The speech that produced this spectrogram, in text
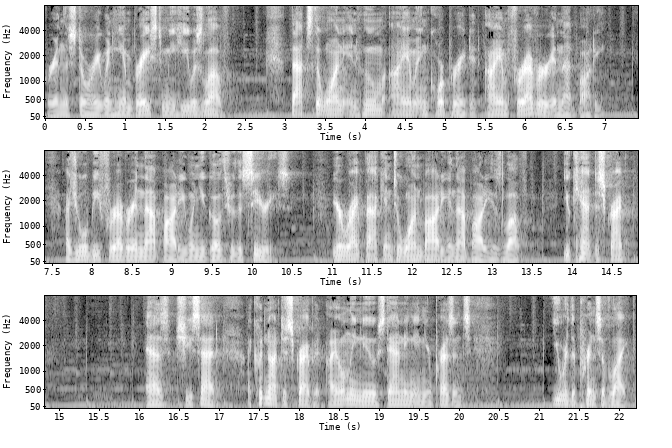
For in the story, when he embraced me, he was love. That's the one in whom I am incorporated. I am forever in that body, as you will be forever in that body when you go through the series. You're right back into one body, and that body is love. You can't describe it. As she said, I could not describe it. I only knew, standing in your presence, you are the Prince of Light.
